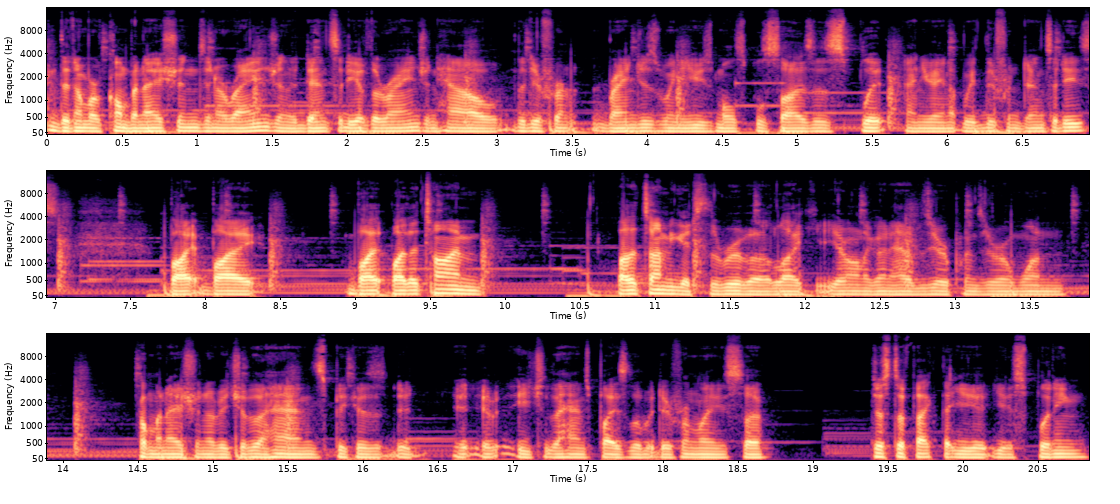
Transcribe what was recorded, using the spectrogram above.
the number of combinations in a range and the density of the range and how the different ranges when you use multiple sizes split and you end up with different densities. By by by by the time by the time you get to the river, like you're only going to have 0.01 combination of each of the hands because it, it, it, each of the hands plays a little bit differently. So just the fact that you, you're splitting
